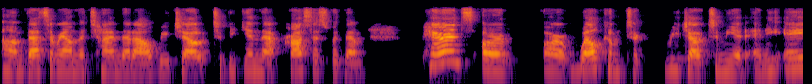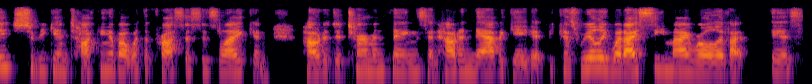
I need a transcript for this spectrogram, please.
Um, that's around the time that I'll reach out to begin that process with them. Parents are, are welcome to reach out to me at any age to begin talking about what the process is like and how to determine things and how to navigate it. Because really, what I see my role of is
